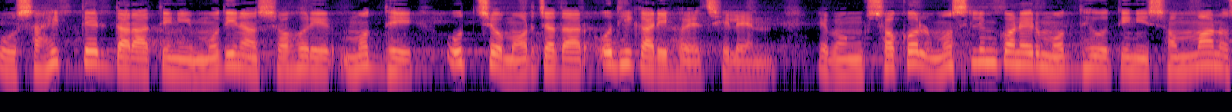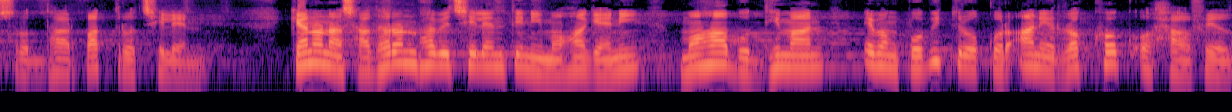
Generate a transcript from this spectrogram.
ও সাহিত্যের দ্বারা তিনি মদিনা শহরের মধ্যে উচ্চ মর্যাদার অধিকারী হয়েছিলেন এবং সকল মুসলিমগণের মধ্যেও তিনি সম্মান ও শ্রদ্ধার পাত্র ছিলেন। কেননা সাধারণভাবে ছিলেন তিনি মহাজ্ঞানী, মহাবুদ্ধিমান এবং পবিত্র কোরআনের রক্ষক ও হাফেজ।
